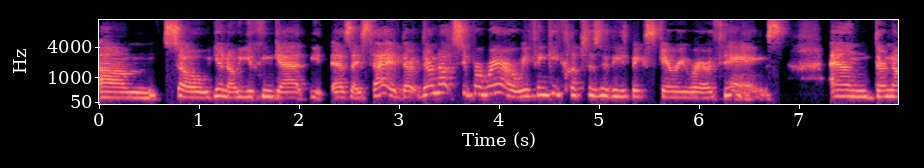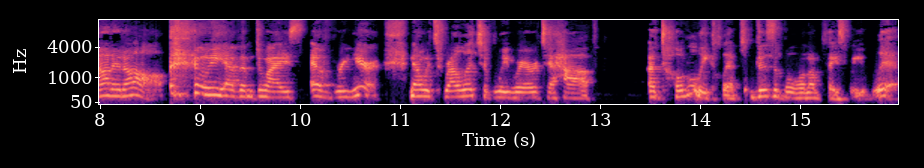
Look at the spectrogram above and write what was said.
Um, so you know you can get, as I say, they're they're not super rare. We think eclipses are these big, scary, rare things, and they're not at all. we have them twice every year. Now it's relatively rare to have a total eclipse visible in a place you live.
